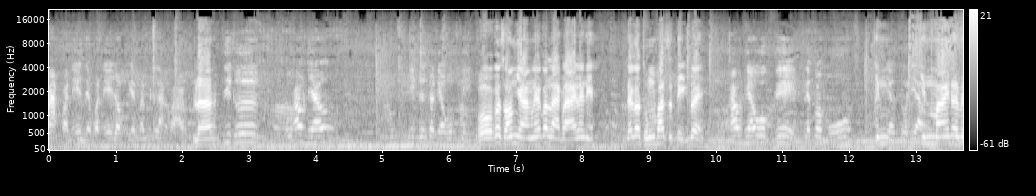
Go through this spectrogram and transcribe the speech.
มากกว่านี้ แต่วันนี้เราเปลี่ยนมาเป็นหลากหลายเหรอนี่คือข้าวเหนียว นี่คือข้าวเหนียวโอเคโอ้ก็สองอย่างแล้วก็หลากหลายแล้วนี่แล้วก็ถุงพลาสติกด้วยข้าวเหนียวโอเค แล้วก็หมูกินอัเดียวตัวเดียวกินไม้ด้วยไหม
